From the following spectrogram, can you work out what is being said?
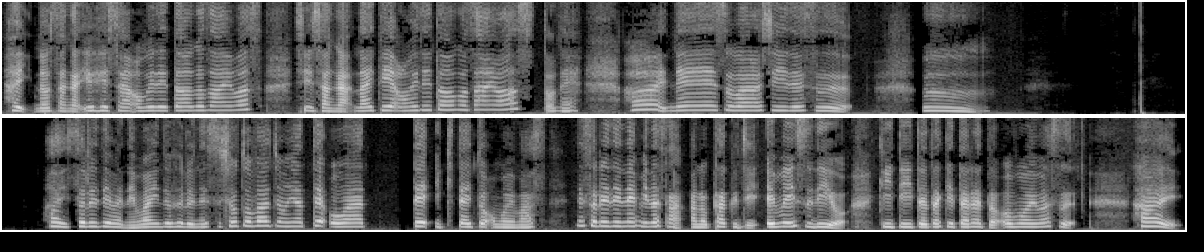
はい。のうさんが、ゆうへいさんおめでとうございます。しんさんが、内定おめでとうございます。とね。はい。ね素晴らしいです。うん。はい。それではね、マインドフルネスショートバージョンやって終わっていきたいと思います。で、それでね、皆さん、あの、各自 MSD を聞いていただけたらと思います。はい。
